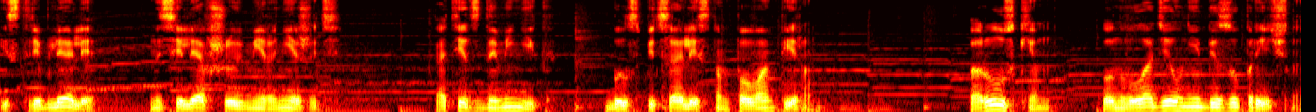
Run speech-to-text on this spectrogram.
истребляли населявшую мир нежить. Отец Доминик был специалистом по вампирам. Русским он владел не безупречно,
